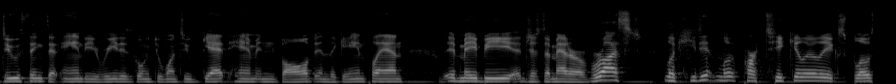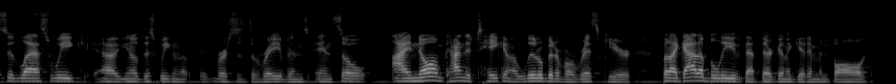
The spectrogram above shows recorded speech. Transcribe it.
do think that Andy Reid is going to want to get him involved in the game plan. It may be just a matter of rust. Look, he didn't look particularly explosive last week, uh, you know, this week the, versus the Ravens. And so I know I'm kind of taking a little bit of a risk here, but I got to believe that they're going to get him involved.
